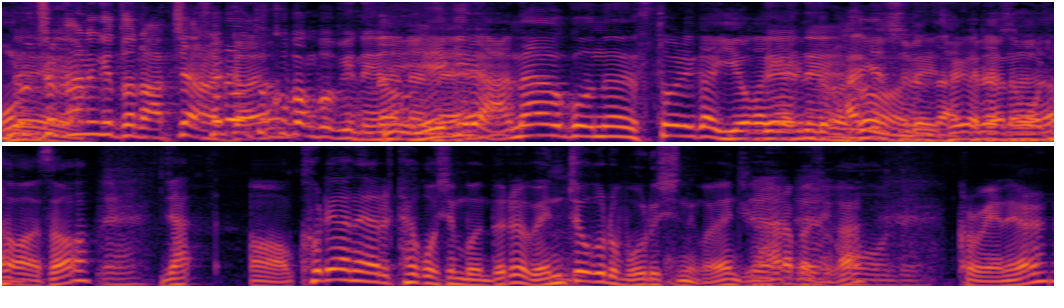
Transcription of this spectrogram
모른 네. 척 하는 게 더 낫지 않을까요? 새로운 토크 방법이네요. 네, 얘기를 안 하고는 스토리가 이어가기가 네, 네, 힘들어서 알겠습니다. 네, 저희가 그래서요? 대한항공 타고 와서 네. 이제 어, Korean Air를 타고 오신 분들은 왼쪽으로 모시는 거예요. 지금 네, 할아버지가. 네, 어, 네. Korean Air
